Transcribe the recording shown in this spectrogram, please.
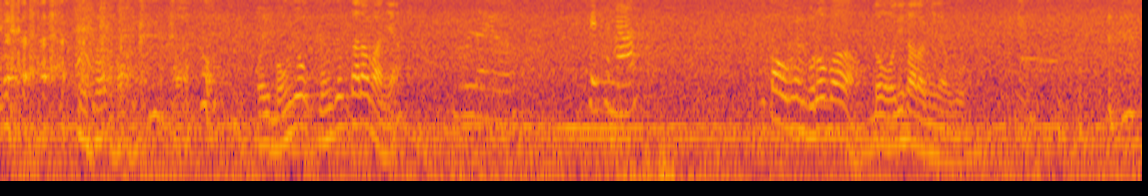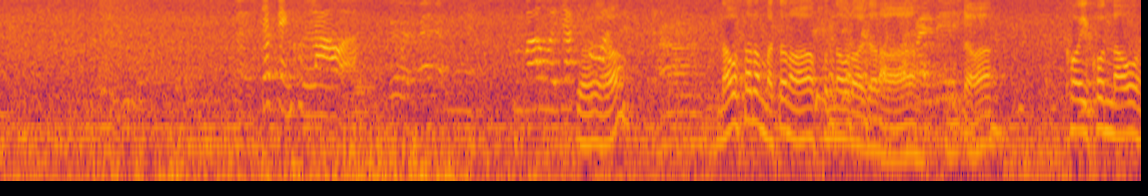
어디 몽족, 몽족 사람 아니야? 몰라요. 베트남. 이따 오면 물어봐. 너 어디 사람이냐고. จะเป็นคนลาวอ่ะบ้ามาจากก่อน 여기요? 나우 사람 맞잖아. 콘 나오라 하잖아. 진짜. 거의 콘 나오.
